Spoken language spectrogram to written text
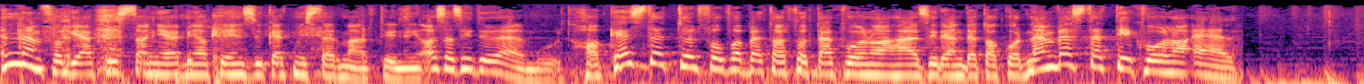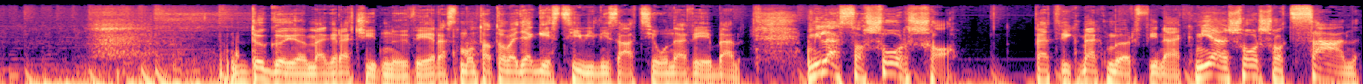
Nem fogják visszanyerni a pénzüket, Mr. Martini. Az az idő elmúlt. Ha kezdettől fogva betartották volna a házi rendet, akkor nem vesztették volna el dögöljön meg Recsid nővér, ezt mondhatom egy egész civilizáció nevében. Mi lesz a sorsa Patrick McMurphynek. Milyen sorsot szán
